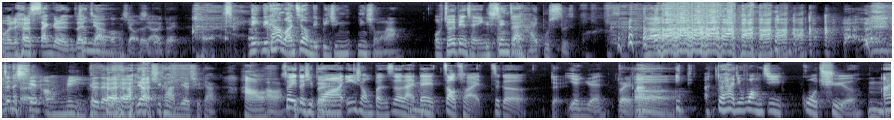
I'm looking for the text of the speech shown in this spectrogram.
我们这三个人在真的哦夹攻小虾，对对对，你你看完之后，你变成英雄啦。我就会变成英你雄。现在还不是？真的先 on me。对对对，你要去看，你要去看好，啊！所以就是对。把英雄本色来带造出来这个对。演员，对，啊呃一对他已经忘记过去了。嗯。啊，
